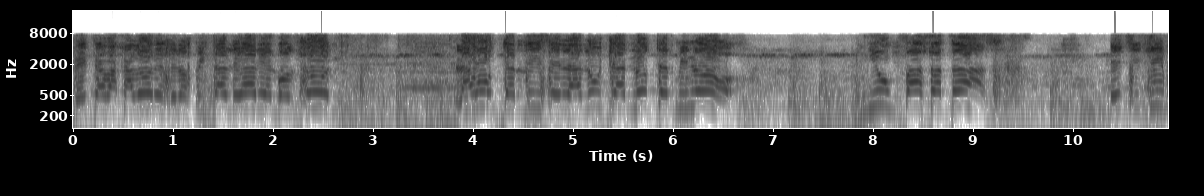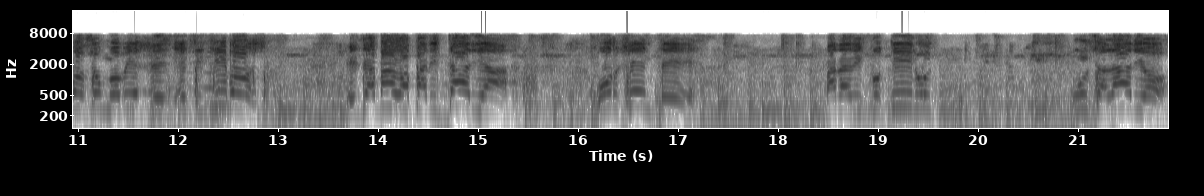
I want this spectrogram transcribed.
de trabajadores del hospital de área El Bolsón. La UNTER dice la lucha no terminó, ni un paso atrás. Exigimos un exigimos el llamado a paritaria urgente para discutir un, un salario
